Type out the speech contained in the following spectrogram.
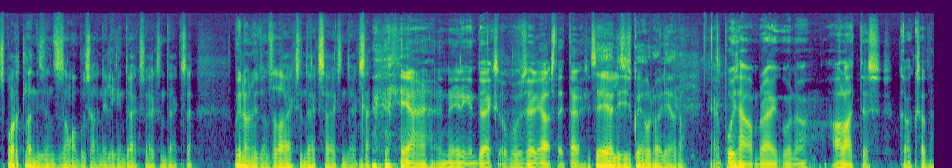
Sportlandis on seesama pusa nelikümmend üheksa, üheksakümmend üheksa. või no nüüd on sada üheksakümmend üheksa, üheksakümmend üheksa. ja, nelikümmend üheksa, see oli aastaid tagasi. see oli siis, kui euro oli euro. ja pusa on praegu noh, alates kakssada.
